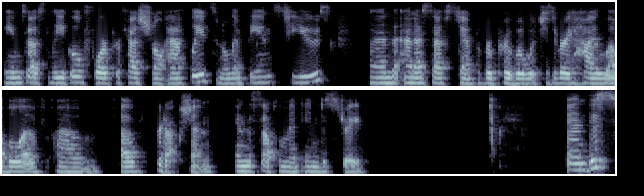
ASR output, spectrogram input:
deems us legal for professional athletes and Olympians to use, and the NSF stamp of approval, which is a very high level of, um, of production in the supplement industry. And this,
